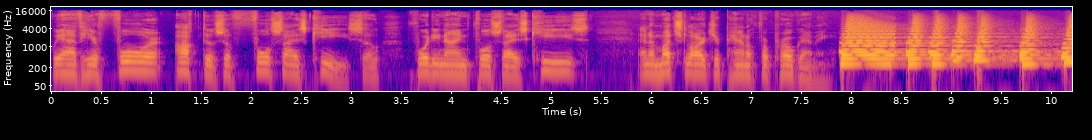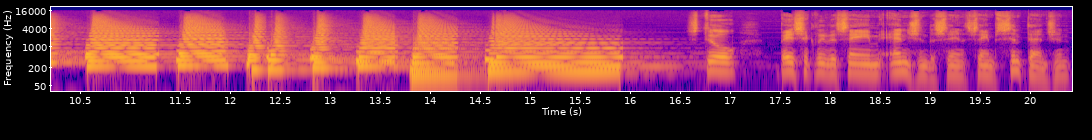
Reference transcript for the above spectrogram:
We have here four octaves of full-size keys, so 49 full-size keys, and a much larger panel for programming. Still basically the same engine, the same, same synth engine,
